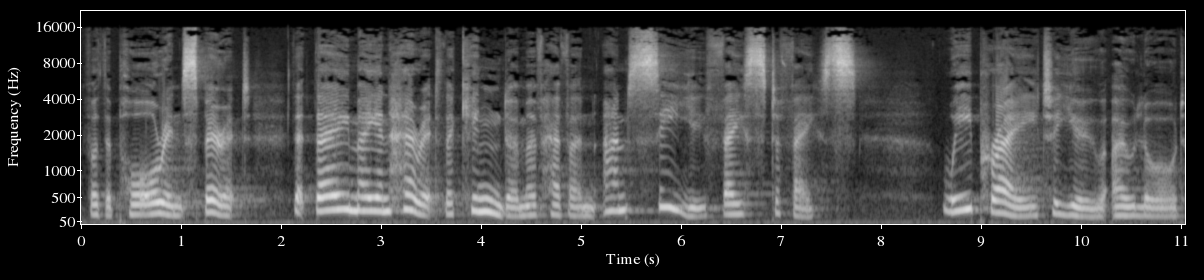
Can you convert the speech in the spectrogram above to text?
For the poor in spirit, that they may inherit the kingdom of heaven and see you face to face. We pray to you, O Lord.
